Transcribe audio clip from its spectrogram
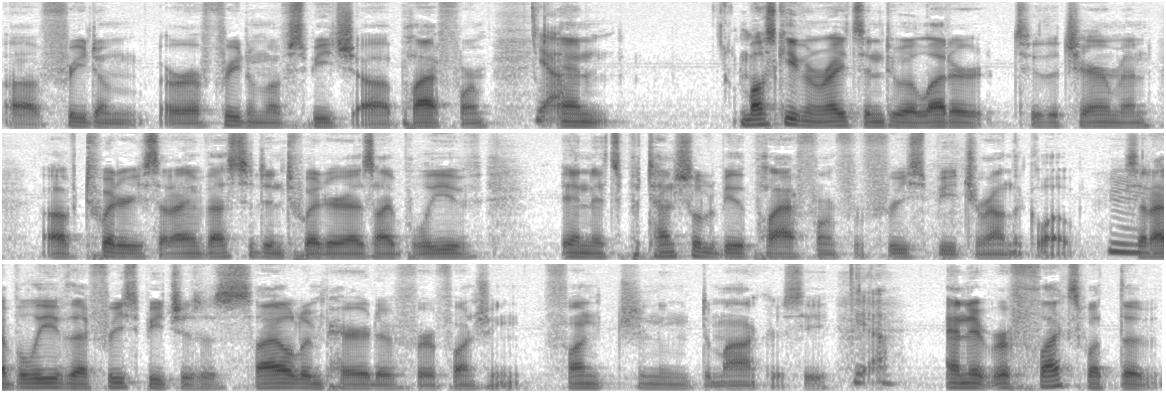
a freedom or a freedom of speech uh, platform. Yeah. And Musk even writes into a letter to the chairman of Twitter. He said, I invested in Twitter as I believe in its potential to be the platform for free speech around the globe. He Hmm. said, I believe that free speech is a societal imperative for a functioning, functioning democracy. Yeah. And it reflects what the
